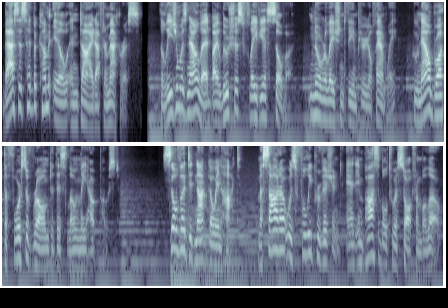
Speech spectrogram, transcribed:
Bassus had become ill and died after Machaerus. The legion was now led by Lucius Flavius Silva, no relation to the imperial family, who now brought the force of Rome to this lonely outpost. Silva did not go in hot. Masada was fully provisioned and impossible to assault from below.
